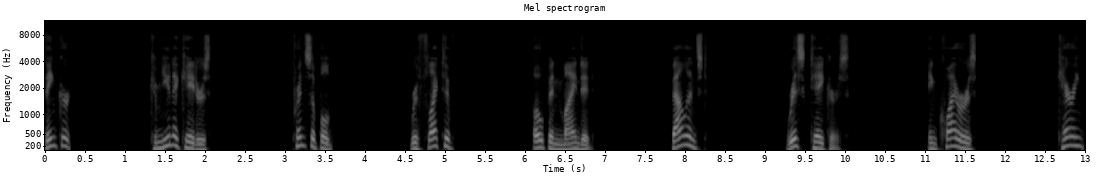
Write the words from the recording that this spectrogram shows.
thinker communicators principled reflective Open-minded Balanced Risk-takers Inquirers Caring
